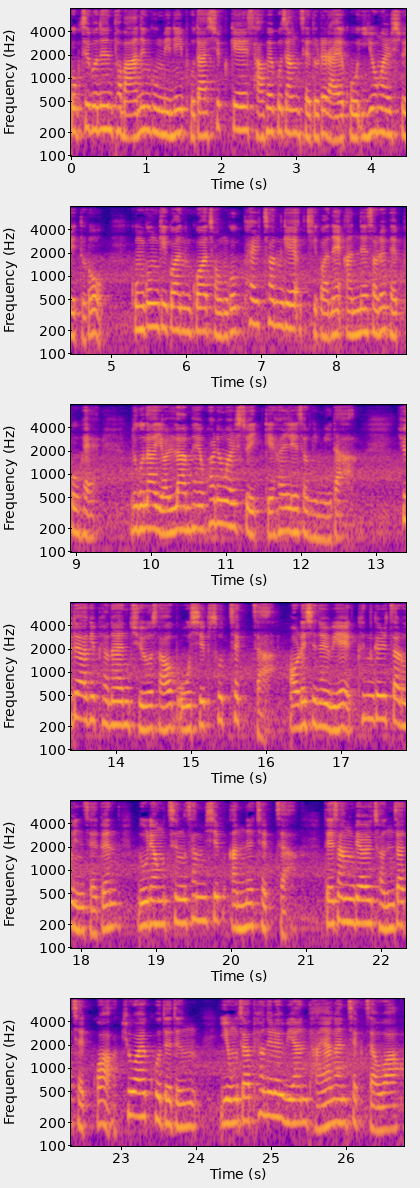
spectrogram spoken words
복지부는 더 많은 국민이 보다 쉽게 사회보장 제도를 알고 이용할 수 있도록 공공기관과 전국 8,000개 기관의 안내서를 배포해 누구나 열람해 활용할 수 있게 할 예정입니다. 휴대하기 편한 주요 사업 50 소책자, 어르신을 위해 큰 글자로 인쇄된 노령층 30 안내 책자, 대상별 전자책과 QR코드 등 이용자 편의를 위한 다양한 책자와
